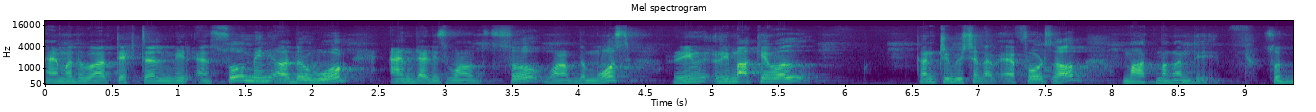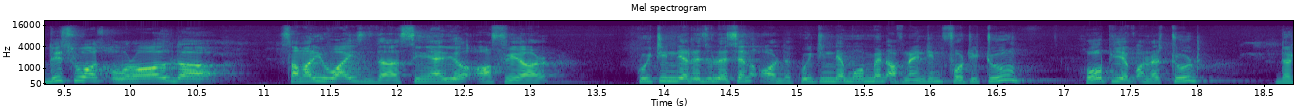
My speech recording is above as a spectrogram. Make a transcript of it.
Ahmedabad textile mill and so many other work and that is one of so one of the most re remarkable contribution of efforts of Mahatma Gandhi. So this was overall the summary wise the scenario of your Quit India resolution or the Quit India movement of 1942. Hope you have understood the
